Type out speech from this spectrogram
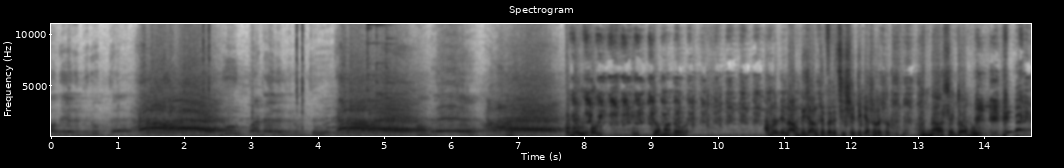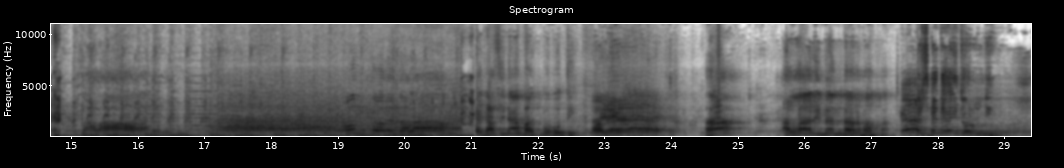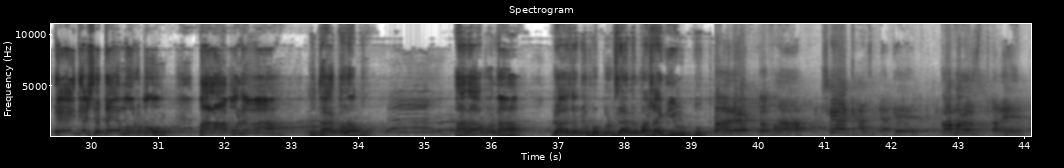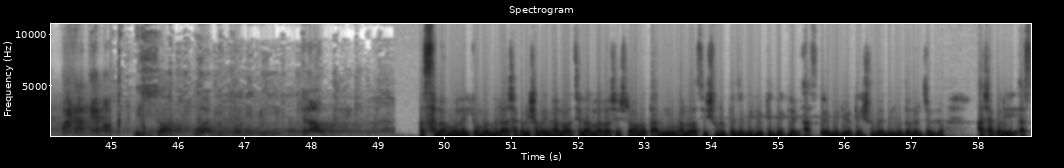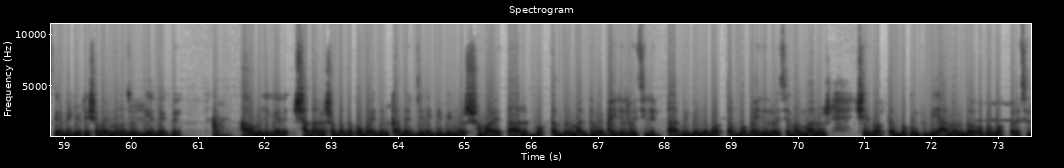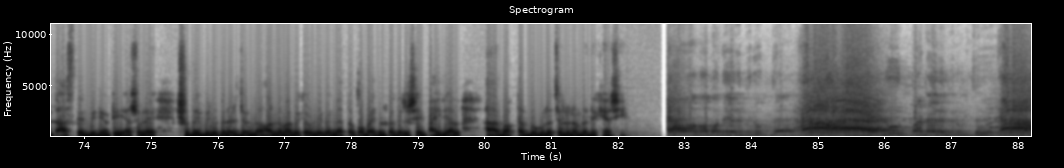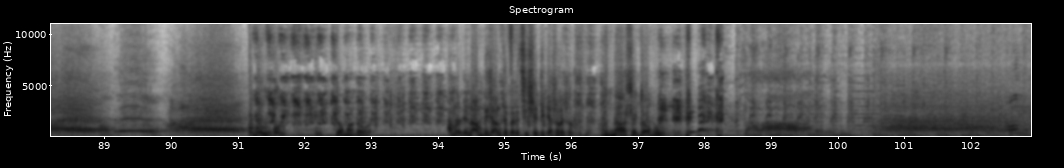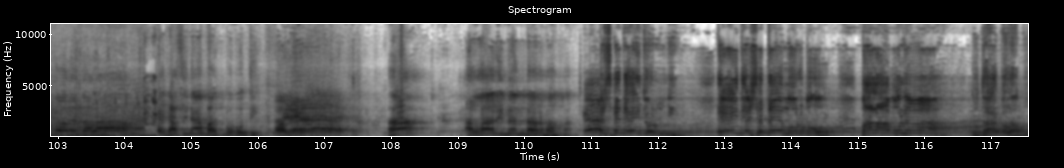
অপদের বিরুদ্ধে। লুটপাটের বিরুদ্ধে। হবে! বলব জমা দেওয়া। আমরা যে নামটি জানতে পেরেছি সেটি কি আসলে সত্যি না ভুল অন্তরে তালা হাসিনা ভাগ্যবতী। হ্যাঁ? আল্লাহর ইমানদার বান্দা। দেশেতে জন্মি এই দেশেতে মরবো। পালাবো না। কোথায় পালাবো? পালাবো না। প্রয়োজনে ফখরুল সাহেবের বাসায় গিয়ে উঠবো। আরেক দফা শেখ হাসিনাকে কবরস্থানে পাঠাতে হবে। বিশ্বাস who are dictating me get out আসসালামু আলাইকুম বন্ধুরা আশা করি সবাই ভালো আছেন। আল্লাহর অশেষ রহমত আমিও ভালো আছি। শুরুতে যে ভিডিওটি দেখলেন আজকের ভিডিওটি শুধুই বিনোদনের জন্য। আশা করি আজকের ভিডিওটি সবাই মনোযোগ দিয়ে দেখবেন। আওয়ামী লীগের সাধারণ সম্পাদক ওবায়দুল কাদের যিনি বিভিন্ন সময় তার বক্তব্যের মাধ্যমে ভাইরাল হয়েছিলেন, তার বিভিন্ন বক্তব্য ভাইরাল হয়েছে এবং মানুষ সেই বক্তব্য কিন্তু দিয়ে আনন্দ উপভোগ করেছেন। তো আজকের ভিডিওটি আসলে শুধুই বিনোদনের জন্য, অন্যভাবে কেউ নেবেন না। তো ওবায়দুল কাদের সেই ভাইরাল বক্তব্যগুলো চলুন আমরা দেখে আসি অপদের বিরুদ্ধে লুটপাটের বিরুদ্ধে হবে বলব জমা দেওয়া আমরা যে নামটি জানতে পেরেছি সেটি কি আসলে সত্যি? না অন্তরে হাসিনা ভাগ্যবতী। হ্যাঁ? আল্লাহর ইমানদার বান্দা। দেশেতে জন্মি এই দেশেতে মরবো পালাবো না। কোথায় পালাবো?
